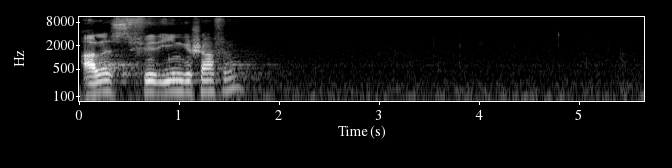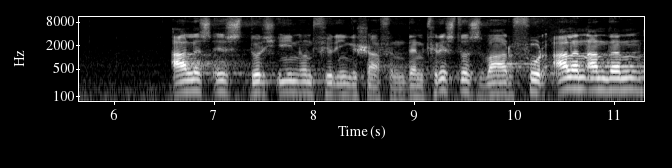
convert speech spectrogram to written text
alles für ihn geschaffen. Alles ist durch ihn und für ihn geschaffen, denn Christus war vor allen anderen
